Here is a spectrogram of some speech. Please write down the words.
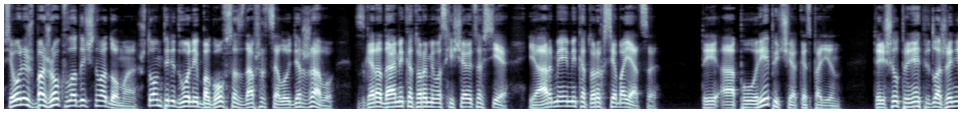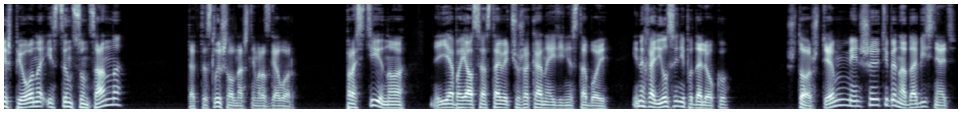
Всего лишь божок владычного дома, что он перед волей богов, создавших целую державу, с городами, которыми восхищаются все, и армиями, которых все боятся. Ты о Паурепиче, господин? Ты решил принять предложение шпиона из Цинцунцанна? Так ты слышал наш с ним разговор. Прости, но я боялся оставить чужака наедине с тобой и находился неподалеку. Что ж, тем меньше тебе надо объяснять.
